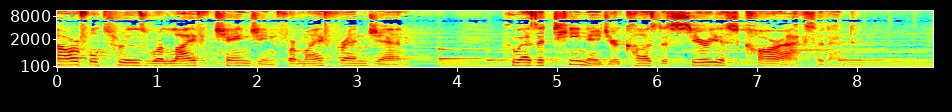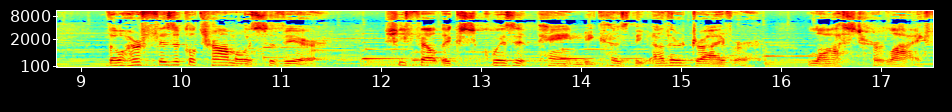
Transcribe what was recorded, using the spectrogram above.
powerful truths were life changing for my friend Jen, who as a teenager caused a serious car accident. Though her physical trauma was severe, she felt exquisite pain because the other driver lost her life.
